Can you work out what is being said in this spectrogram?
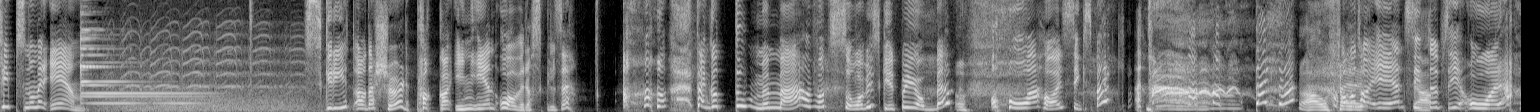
Tips nummer én. Skryt av deg sjøl, pakka inn i en overraskelse. Tenk at dumme meg har fått så mye skryt på jobben, og jeg har sixpack! Tenk det! Av å ta én situps i året!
